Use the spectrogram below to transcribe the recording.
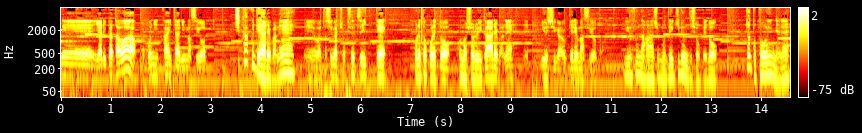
でやり方はここに書いてありますよ。近くであればね、え、私が直接行ってこれとこれとこの書類があればね融資が受けれますよというふうな話もできるんでしょうけどちょっと遠いんでね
